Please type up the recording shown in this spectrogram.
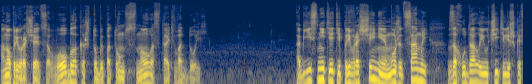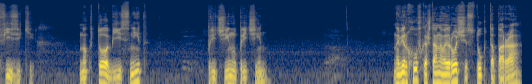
Оно превращается в облако, чтобы потом снова стать водой. Объяснить эти превращения может самый захудалый учителишка физики. Но кто объяснит причину причин? Наверху в каштановой роще стук топора,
